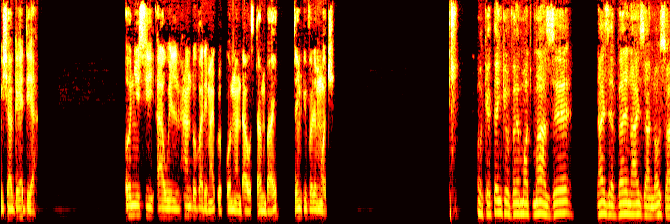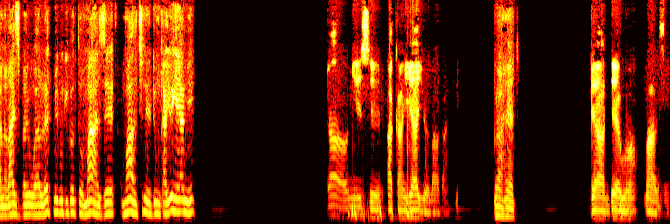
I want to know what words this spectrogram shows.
We shall get there. Onyisi, I will hand over the microphone and I will stand by. Thank you very much. Okay, thank you very much, Maze. That is a very nice and also analyzed very well. Let me quickly go to Maze. Maze Chinedum, can you hear me? Yeah, onye isi I can hear you loud and clear. Go ahead. Yeah, ndewo maazị.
